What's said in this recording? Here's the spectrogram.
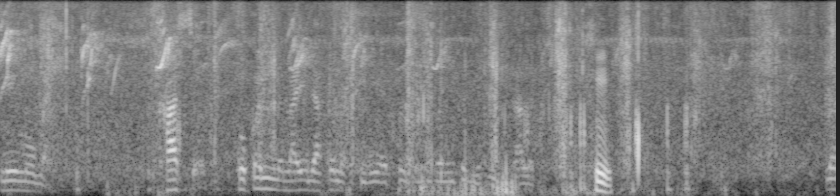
मी मोबाईल खास कोकण लाई दाखवलं की मी ॲपल मोबाईल विकत घेतली चालत ना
